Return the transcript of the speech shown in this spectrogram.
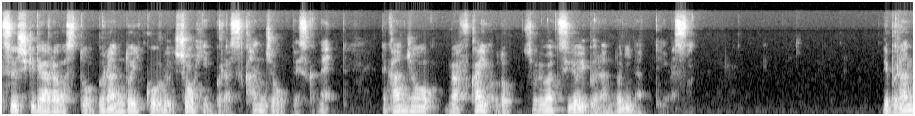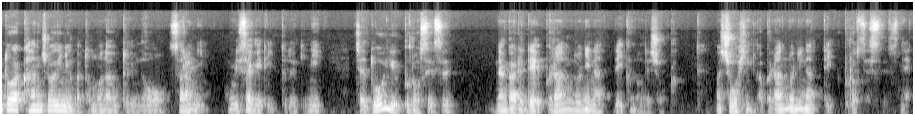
数式で表すと、ブランドイコール商品プラス感情ですかね。感情が深いほど、それは強いブランドになっています。で、ブランドが感情移入が伴うというのをさらに掘り下げていったときに、じゃあどういうプロセス、流れでブランドになっていくのでしょうか。まあ、商品がブランドになっていくプロセスですね。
